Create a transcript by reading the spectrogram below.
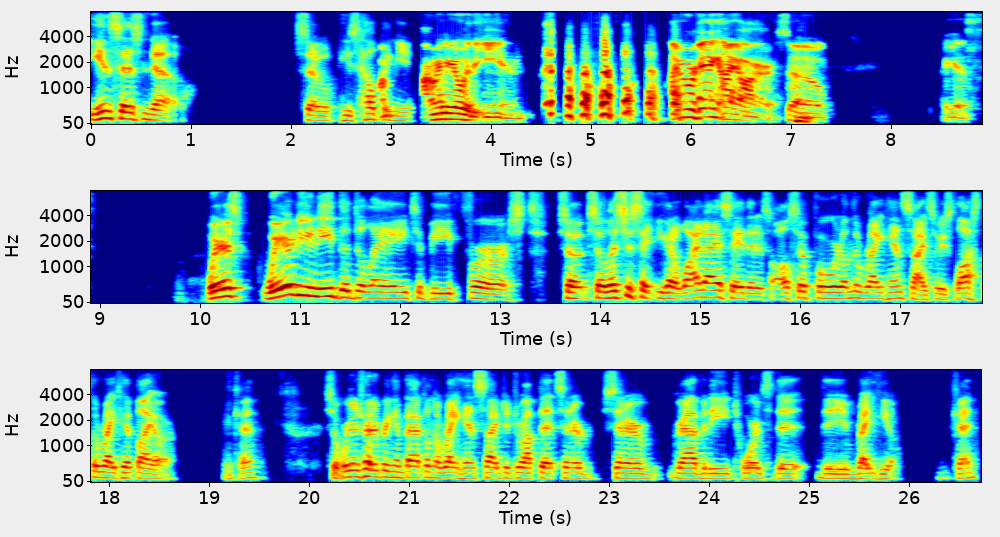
Ian says no. So he's helping you. I'm gonna go with Ian. I mean, we're getting IR, so I guess. Where's where do you need the delay to be first? So so let's just say you got a wide ISA that is also forward on the right hand side. So he's lost the right hip IR. Okay. So we're going to try to bring him back on the right hand side to drop that center center of gravity towards the the right heel. Okay.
